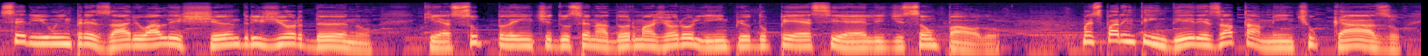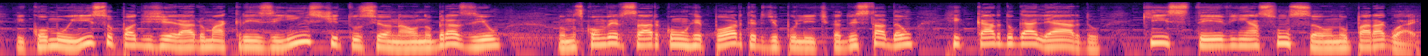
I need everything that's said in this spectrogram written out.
seria o empresário Alexandre Giordano, que é suplente do senador Major Olímpio do PSL de São Paulo. Mas para entender exatamente o caso e como isso pode gerar uma crise institucional no Brasil, vamos conversar com o repórter de política do Estadão, Ricardo Galhardo, que esteve em Assunção, no Paraguai.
